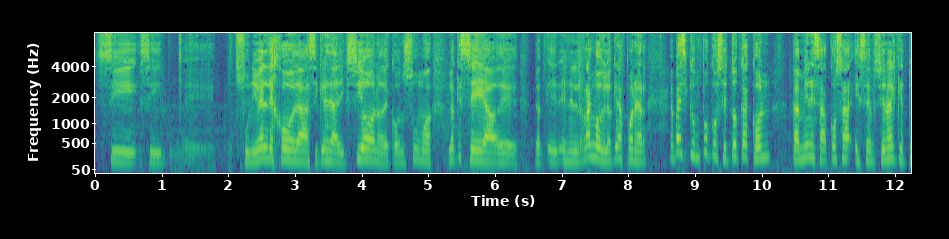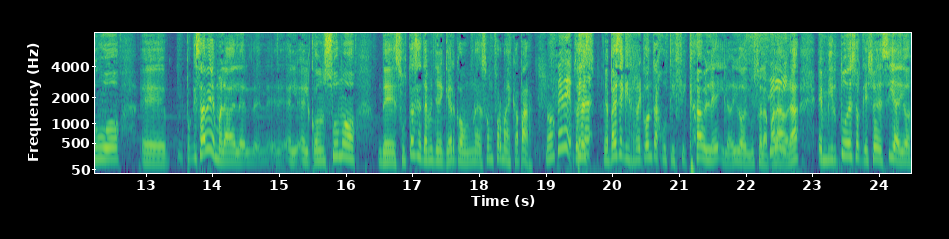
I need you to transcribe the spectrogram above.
si, si eh, su nivel de joda, si quieres de adicción o de consumo, lo que sea, o de, lo en el rango que lo quieras poner, me parece que un poco se toca con también esa cosa excepcional que tuvo, eh, porque sabemos, la- la- la- el, el consumo de sustancias también tiene que ver con una, son formas de escapar, ¿no? Fede, Entonces, pero- me parece que es recontra justificable, y lo digo uso la Sí. palabra, en virtud de eso que yo decía, digo,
